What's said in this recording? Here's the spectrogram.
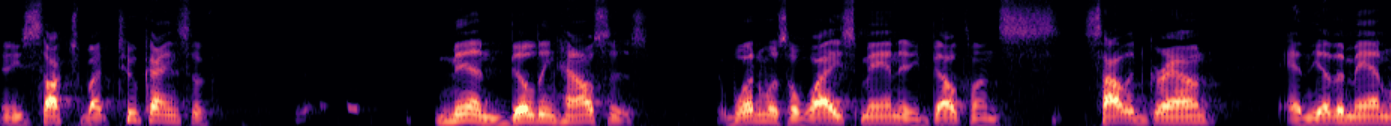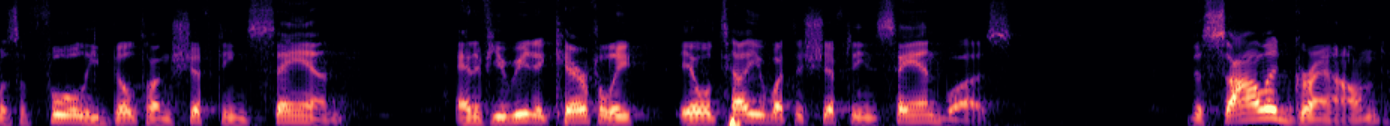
and he talks about two kinds of men building houses. One was a wise man, and he built on solid ground, and the other man was a fool, he built on shifting sand. And if you read it carefully, it will tell you what the shifting sand was. The solid ground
